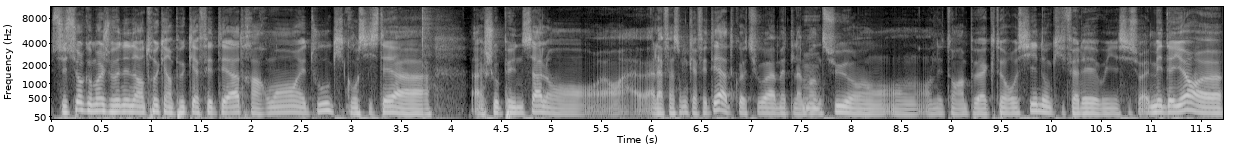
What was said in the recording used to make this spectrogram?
c'est sûr que moi, je venais d'un truc un peu café-théâtre à Rouen et tout, qui consistait à, à choper une salle en, en- à la façon café-théâtre, quoi. Tu vois, à mettre la main Mm. dessus en étant un peu acteur aussi. Donc, il fallait, oui, c'est sûr. Mais d'ailleurs. euh,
